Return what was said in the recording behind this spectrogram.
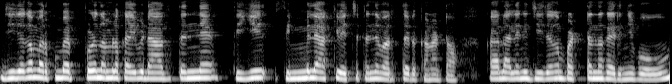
ജീരകം വറുക്കുമ്പോൾ എപ്പോഴും നമ്മൾ കൈവിടാതെ തന്നെ തീ സിമ്മിലാക്കി വെച്ചിട്ട് തന്നെ വറുത്തെടുക്കണം കേട്ടോ. കാരണം അല്ലെങ്കിൽ ജീരകം പെട്ടെന്ന് കരിഞ്ഞു പോവും.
